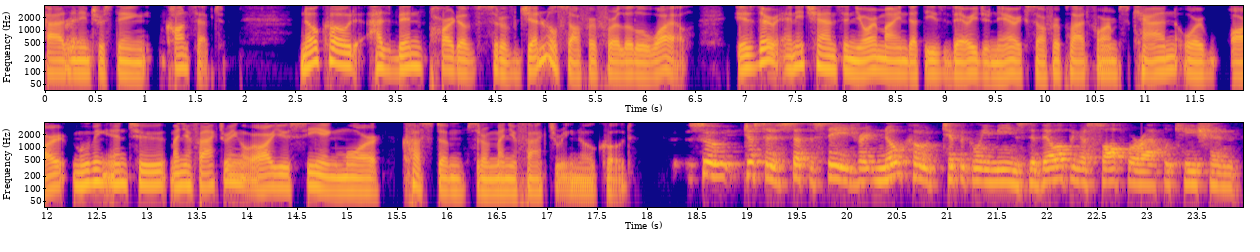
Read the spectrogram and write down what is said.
as right. an interesting concept. No code has been part of sort of general software for a little while. Is there any chance in your mind that these very generic software platforms can or are moving into manufacturing, or are you seeing more custom sort of manufacturing no code? So, just to set the stage, right, no code typically means developing a software application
